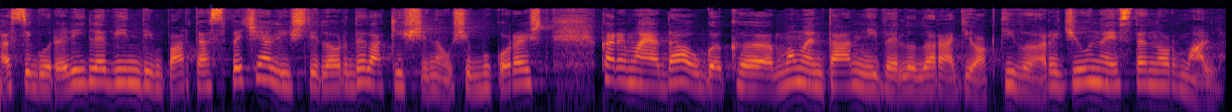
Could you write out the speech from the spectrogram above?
Asigurările vin din partea specialiștilor de la Chișinău și București, care mai adaugă că, momentan, nivelul radioactiv în regiune este normal. normal.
